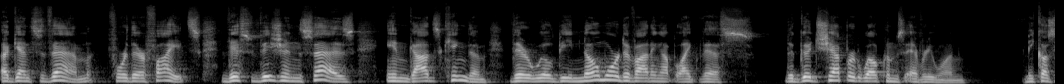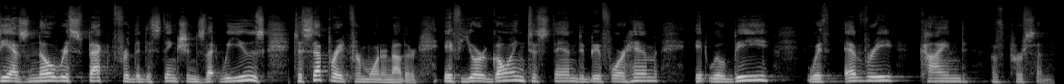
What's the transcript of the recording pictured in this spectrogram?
against them for their fights. This vision says in God's kingdom, there will be no more dividing up like this. The Good Shepherd welcomes everyone because he has no respect for the distinctions that we use to separate from one another. If you're going to stand before him, it will be with every kind of person.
